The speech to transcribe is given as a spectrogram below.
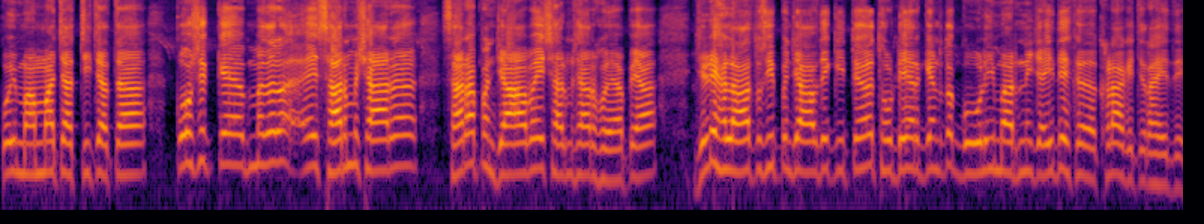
ਕੋਈ ਮਾਮਾ, ਚਾਚੀ, ਚਾਚਾ, ਕੁਛ ਕੁ- ਮਤਲਬ ਇਹ ਸ਼ਰਮਸ਼ਾਰ, ਸਾਰਾ ਪੰਜਾਬ ਇਹ ਸ਼ਰਮਸ਼ਾਰ ਹੋਇਆ ਪਿਆ। ਜਿਹੜੇ ਹਾਲਾਤ ਤੁਸੀਂ ਪੰਜਾਬ ਦੇ ਕੀਤੇ ਹੋਏ, ਤੁਹਾਡੇ ਵਰਗਿਆਂ ਨੂੰ ਤਾਂ ਗੋਲੀ ਮਾਰਨੀ ਚਾਹੀਦੀ, ਖ- ਖੜਾ ਕੇ ਚਰਾਏ ਦੇ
